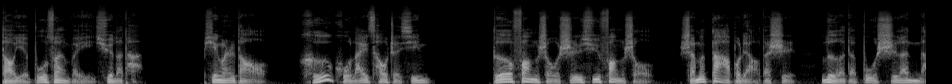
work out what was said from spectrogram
倒也不算委屈了他。平儿道：何苦来操这心？得放手时须放手，什么大不了的事，乐得不施恩呢？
